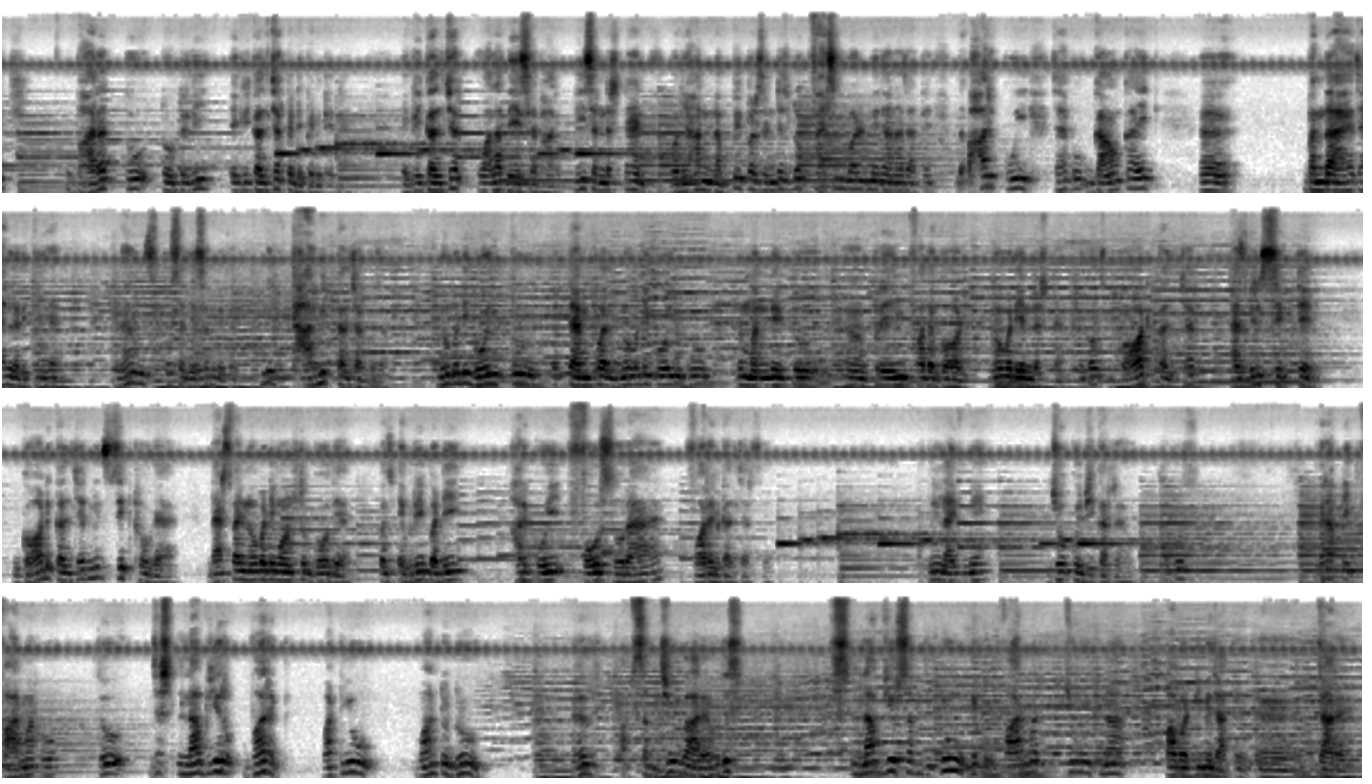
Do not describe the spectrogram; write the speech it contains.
भारत तो टोटली एग्रीकल्चर पे डिपेंडेड है। एग्रीकल्चर वाला देश है भारत। प्लीज़ अंडरस्टैंड और यहाँ नब्बे परसेंटेज लोग फ़ैशन वर्ल्ड में जाना चाहते हैं। मतलब हर कोई, चाहे वो गाँव का एक बंदा है, चाहे लड़की है, मैं उनको सजेशन देता हूँ धार्मिक कल्चर को जाओ। Nobody going to the temple nobody going to the mandir to uh, praying for the god nobody understand because god culture has been shifted god culture means shift ho gaya hai that's why nobody wants to go there because everybody हर कोई force हो रहा है foreign culture से अपनी life में जो कुछ भी कर रहे हो सपोज़ अगर आप एक फार्मर हो तो just love your work what you want to do अगर आप सब्ज़ी उगा रहे हो जस्ट लव योर सब्ज़ी क्यों? देखो फार्मर क्यों इतना पॉवर्टी में जाते जा रहे हैं?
